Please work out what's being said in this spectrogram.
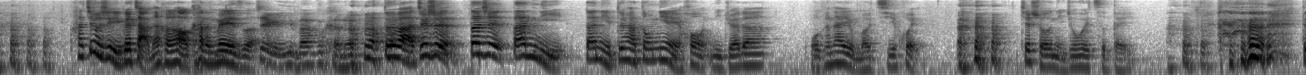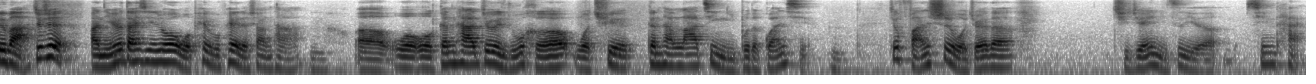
她就是一个长得很好看的妹子。这个一般不可能。对吧？就是，但是当你当你对她动念以后，你觉得我跟她有没有机会？这时候你就会自卑，对吧？就是啊，你会担心说我配不配得上他？呃，我我跟他就是如何我去跟他拉近一步的关系？就凡事我觉得。取决于你自己的心态，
